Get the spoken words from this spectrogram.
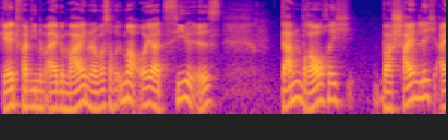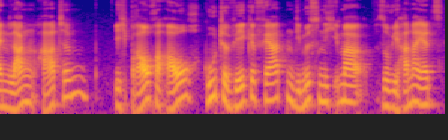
Geld verdienen im Allgemeinen oder was auch immer euer Ziel ist, dann brauche ich wahrscheinlich einen langen Atem. Ich brauche auch gute Weggefährten. Die müssen nicht immer, so wie Hanna jetzt,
